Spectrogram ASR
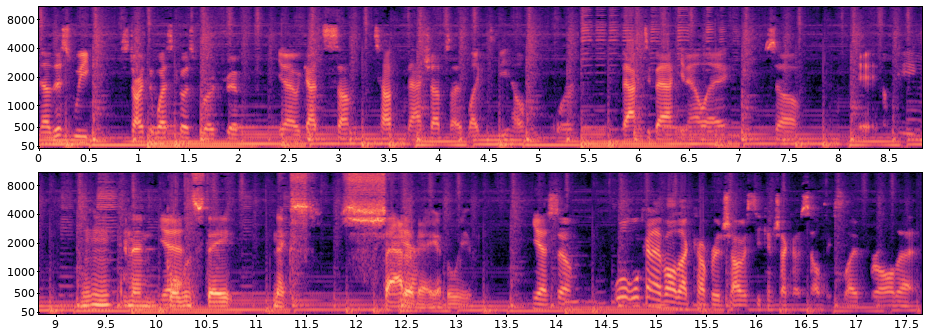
Now this week, start the West Coast road trip. You know, we got some tough matchups. I'd like to be healthy for back to back in LA. So it'll be. Mm-hmm. And then yeah. Golden State next Saturday. I believe. Yeah. So we'll, we'll kind of have all that coverage. Obviously, you can check out Celtics Life for all that,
